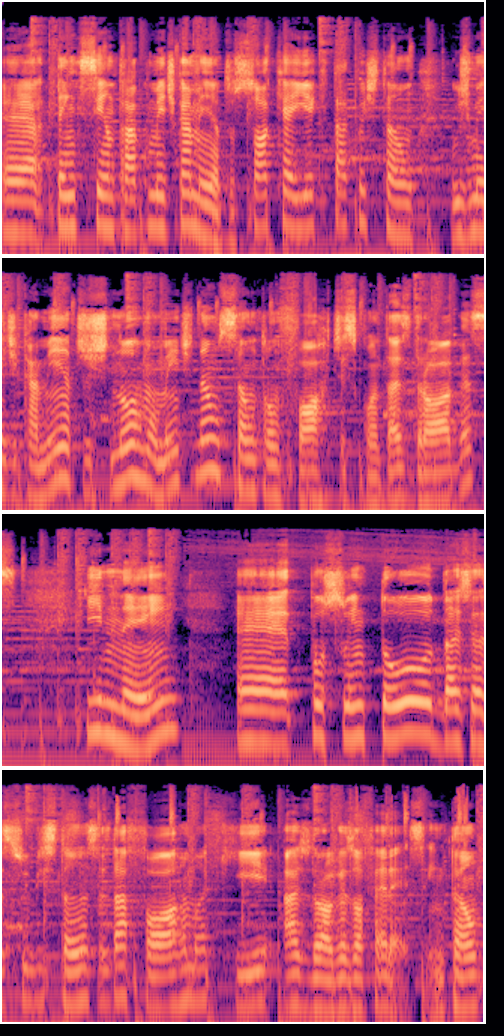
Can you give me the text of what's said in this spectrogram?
é, tem que se entrar com medicamentos. Só que aí é que está a questão. Os medicamentos normalmente não são tão fortes quanto as drogas e nem é, possuem todas as substâncias da forma que as drogas oferecem. Então,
